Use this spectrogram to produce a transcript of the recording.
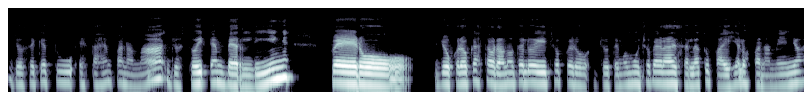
Yo sé que tú estás en Panamá, yo estoy en Berlín, pero yo creo que hasta ahora no te lo he dicho, pero yo tengo mucho que agradecerle a tu país y a los panameños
